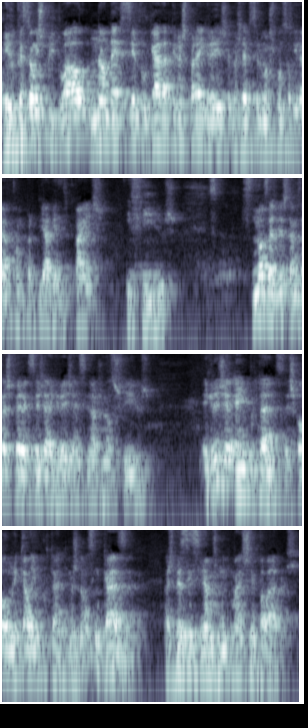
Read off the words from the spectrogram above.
A educação espiritual não deve ser delegada apenas para a igreja, mas deve ser uma responsabilidade compartilhada entre pais e filhos. Se nós às vezes estamos à espera que seja a igreja a ensinar os nossos filhos, a igreja é importante, a escola dominical é importante, mas nós em casa, às vezes ensinamos muito mais sem palavras.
